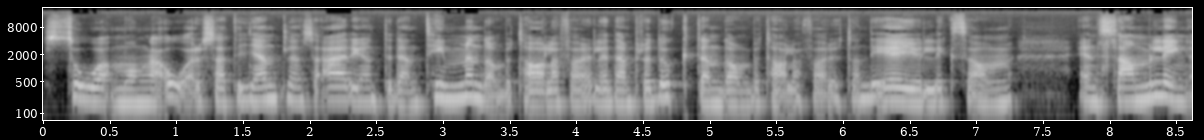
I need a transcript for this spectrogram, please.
så många år. Så att egentligen så är det ju inte den timmen de betalar för eller den produkten de betalar för utan det är ju liksom en samling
